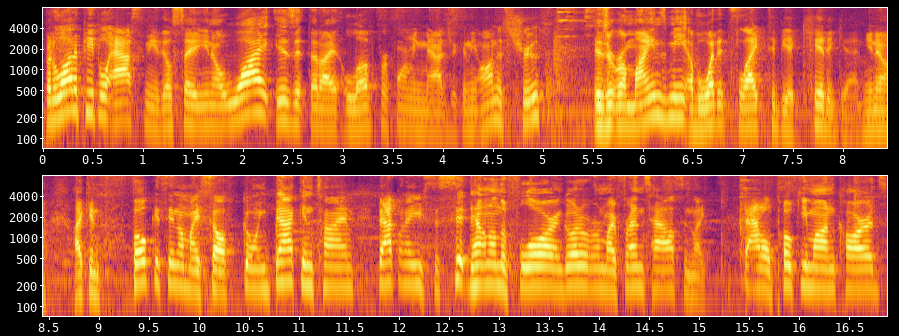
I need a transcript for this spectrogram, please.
But a lot of people ask me, they'll say, you know, why is it that I love performing magic? And the honest truth is it reminds me of what it's like to be a kid again. You know, I can focus in on myself going back in time, back when I used to sit down on the floor and go over to my friend's house and like battle Pokemon cards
